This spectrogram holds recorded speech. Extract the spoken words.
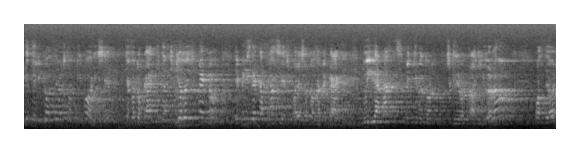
και τελικά ο Θεός τον τιμώρησε. Και αυτό το κάτι ήταν δικαιολογημένο. Εμείς δεκαπλάσιες φορές θα το είχαμε κάνει, που η γανάκτηση με εκείνο τον σκληροτράχυλο λαό, ο Θεός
